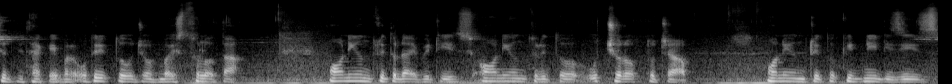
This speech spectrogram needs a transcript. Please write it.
যদি থাকে মানে অতিরিক্ত ওজন বা স্থূলতা, অনিয়ন্ত্রিত ডায়াবেটিস, অনিয়ন্ত্রিত উচ্চ রক্তচাপ, অনিয়ন্ত্রিত কিডনি ডিজিজ,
